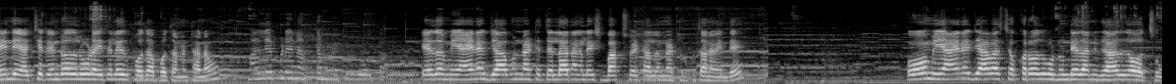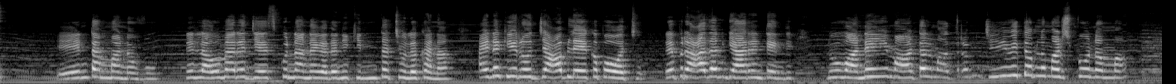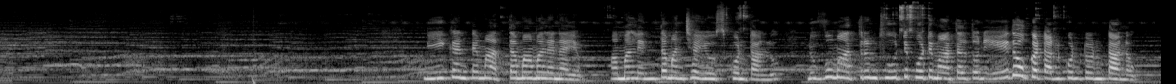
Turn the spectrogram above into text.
ఏంది వచ్చి రెండు రోజులు కూడా అయితే లేదు పోతా పోతానంటాను మళ్ళీ ఎప్పుడైనా అత్తమ్మ ఇప్పుడు పోతా? ఏదో మీ ఆయనకు జాబ్ ఉన్నట్టు తెల్లారంగా లేచి బాక్స్ పెట్టాలన్నట్టు ఉరుకుతాను ఏందే? ఓ మీ ఆయనకు జాబ్ వస్తే ఒక్క రోజు కూడా ఉండేదాన్ని కాదు కావచ్చు. ఏంటమ్మా నువ్వు? నేను లవ్ మ్యారేజ్ చేసుకున్నానే కదా నీకు ఇంత చులకన. ఆయనకి ఈ రోజు జాబ్ లేకపోవచ్చు. రేపు రాదని గ్యారెంటీ ఏంది? నువ్వు అనే ఈ మాటలు మాత్రం జీవితంలో మర్చిపోనమ్మా. నీకంటే మా అత్త నయం. మమ్మల్ని ఎంత మంచిగా చూసుకుంటాను నువ్వు మాత్రం చూటిపోటి మాటలతో ఏదో ఒకటి అనుకుంటుంటాను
